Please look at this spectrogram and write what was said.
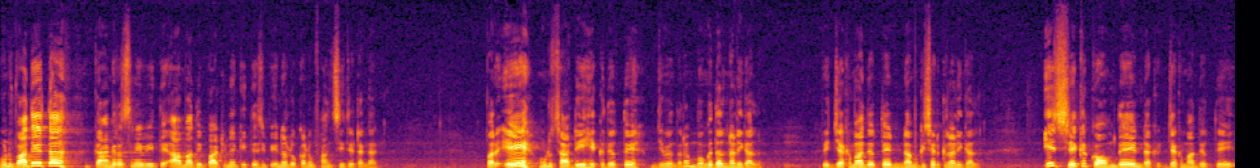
ਹੁਣ ਵਾਅਦੇ ਤਾਂ ਕਾਂਗਰਸ ਨੇ ਵੀ ਤੇ ਆਮ ਆਦਮੀ ਪਾਰਟੀ ਨੇ ਕੀਤੇ ਸੀ ਵੀ ਇਹਨਾਂ ਲੋਕਾਂ ਨੂੰ ਫਾਂਸੀ ਤੇ ਟੰਗਾਂਗੇ। ਪਰ ਇਹ ਹੁਣ ਸਾਡੀ ਹਿੱਕ ਦੇ ਉੱਤੇ ਜਿਵੇਂ ਹੁੰਦਾ ਨਾ ਮੂੰਗ ਦਲਣ ਵਾਲੀ ਗੱਲ, ਵੀ ਜ਼ਖਮਾਂ ਦੇ ਉੱਤੇ ਨਮਕ ਛਿੜਕਣ ਵਾਲੀ ਗੱਲ, ਇਹ ਸਿੱਖ ਕੌਮ ਦੇ ਨਖ- ਜ਼ਖਮਾਂ ਦੇ ਉੱਤੇ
